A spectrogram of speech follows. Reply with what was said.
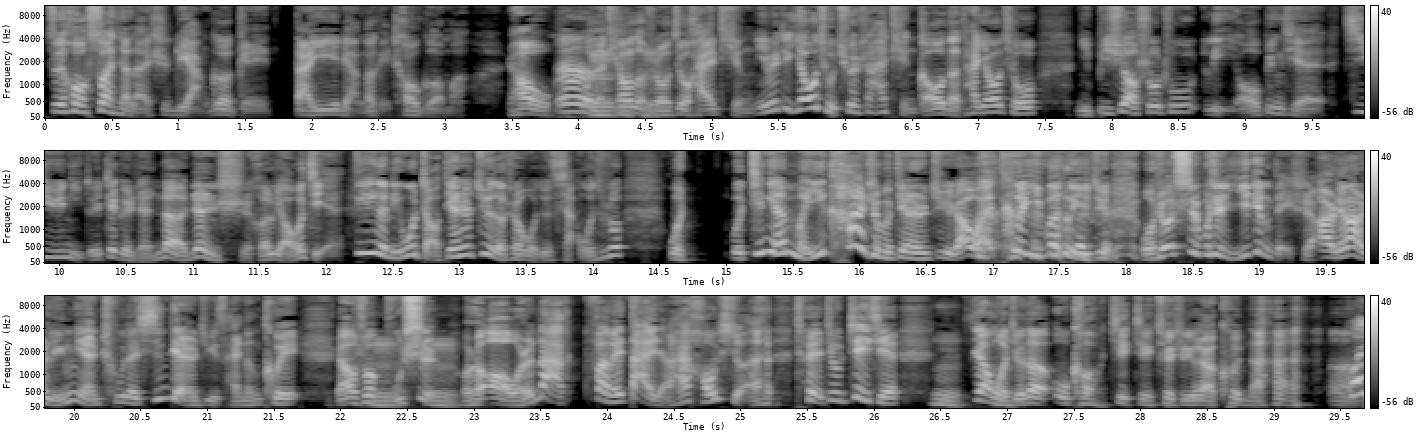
最后算下来是两个给大一，两个给超哥嘛。然后嗯我在挑的时候就还挺，因为这要求确实还挺高的，他要求你必须要说出理由，并且基于你对这个人的认识和了解。第一个礼物找电视剧的时候，我就想，我就说我。我今年没看什么电视剧，然后我还特意问了一句，我说是不是一定得是二零二零年出的新电视剧才能推？然后说不是，嗯嗯我说哦，我说那范围大一点还好选，对，就这些，嗯，让我觉得我、靠，这这确实有点困难。嗯，关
